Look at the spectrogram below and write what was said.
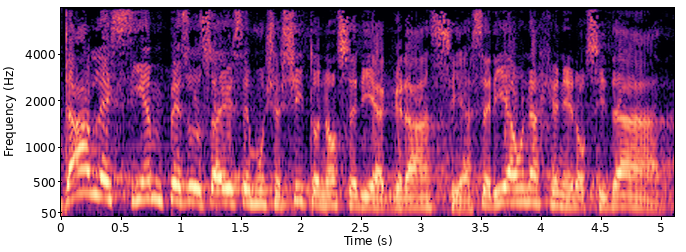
Darle 100 pesos a ese muchachito no sería gracia, sería una generosidad.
